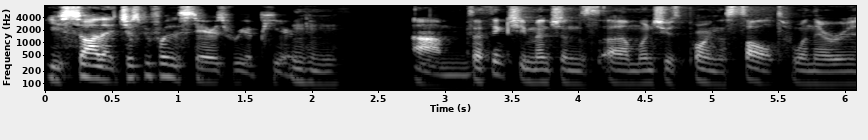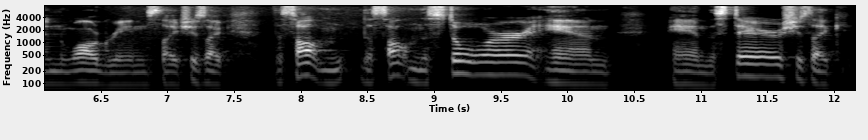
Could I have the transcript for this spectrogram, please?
you saw that just before the stairs reappeared. Mhm. Um, I think she mentions um, when she was pouring the salt when they were in Walgreens, like she's like the salt, in, the salt in the store and and the stairs. She's like,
